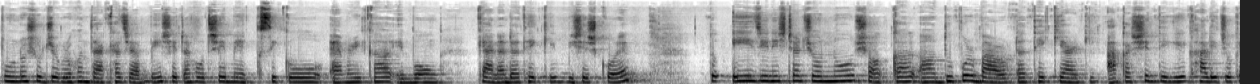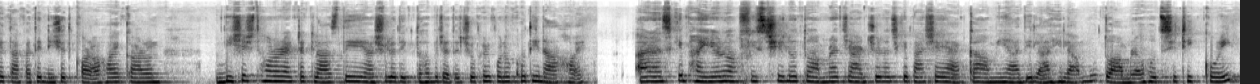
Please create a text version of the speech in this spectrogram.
পূর্ণ সূর্যগ্রহণ দেখা যাবে, সেটা হচ্ছে মেক্সিকো, আমেরিকা এবং কানাডা থেকে বিশেষ করে। তো এই জিনিসটার জন্য সকাল দুপুর বারোটা থেকে আর কি আকাশের দিকে খালি চোখে তাকাতে নিষেধ করা হয়, কারণ বিশেষ ধরনের একটা গ্লাস দিয়ে আসলে দেখতে হবে যাতে চোখের কোনো ক্ষতি না হয়। আর আজকে ভাইয়ারও অফিস ছিল, তো আমরা চারজন আজকে বাসায় একা, আমি আদিল আহিলাম তো আমরা হচ্ছে ঠিক করি।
